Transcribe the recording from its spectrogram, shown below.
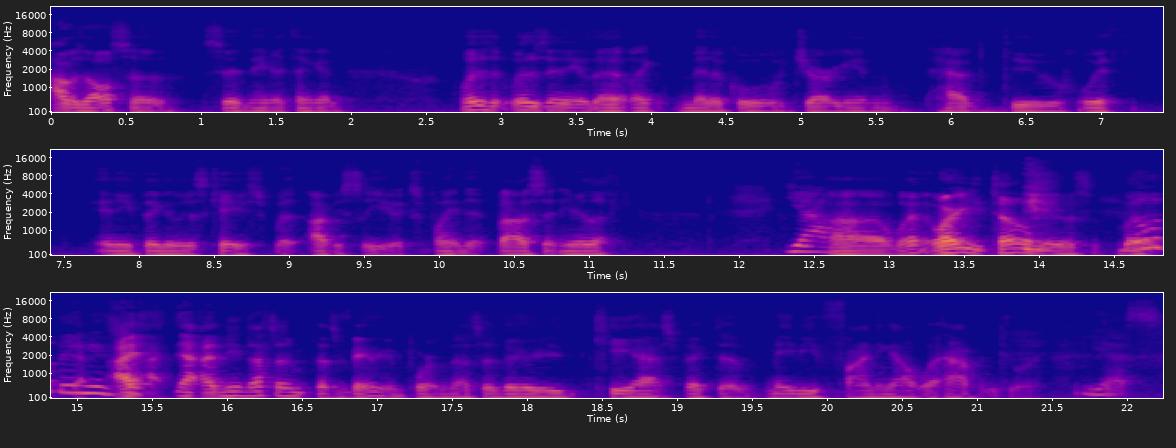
I was also sitting here thinking, what is it? What does any of that like medical jargon have to do with anything in this case? But obviously you explained it. But I was sitting here like, Yeah. uh, what? Why are you telling me this? But whole thing is I, I, I mean, that's a that's very important. That's a very key aspect of maybe finding out what happened to her. Yes.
